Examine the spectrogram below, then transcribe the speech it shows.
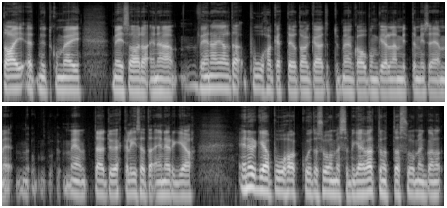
Tai että nyt kun me ei, me ei saada enää Venäjältä puuhaketta, jota on käytetty meidän kaupunkien lämmittämiseen ja me, meidän täytyy ehkä lisätä energiaa, energiapuuhakkuita Suomessa, mikä ei välttämättä ole Suomen kannalta,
